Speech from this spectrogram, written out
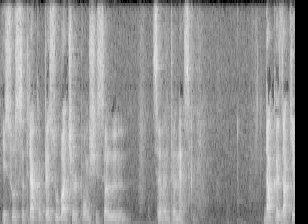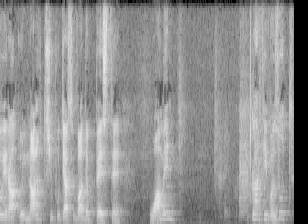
Isus să treacă pe sub acel pom și să-l, să-l întâlnească. Dacă Zacheu era înalt și putea să vadă peste oameni, l-ar fi văzut,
